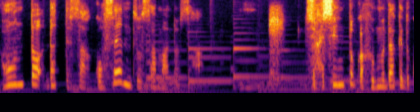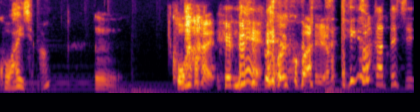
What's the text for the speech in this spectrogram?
本当。だってさご先祖様のさ、うん、写真とか踏むだけで怖いじゃん？うん、怖い。ねえ。すごい怖いよ。っていうか私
